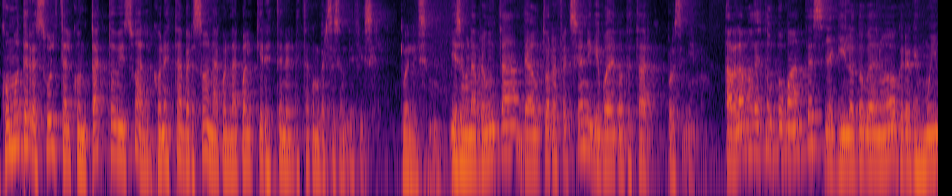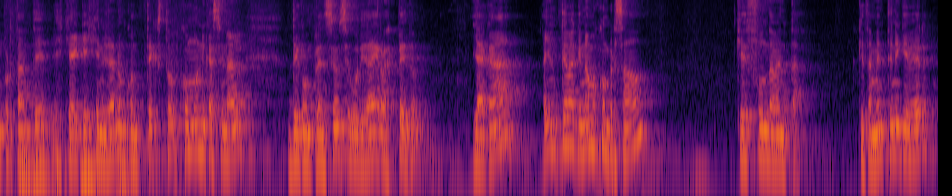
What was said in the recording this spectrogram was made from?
cómo te resulta el contacto visual con esta persona con la cual quieres tener esta conversación difícil. Buenísimo. Y esa es una pregunta de autorreflexión y que puede contestar por sí mismo. Hablamos de esto un poco antes y aquí lo toco de nuevo, creo que es muy importante, es que hay que generar un contexto comunicacional de comprensión, seguridad y respeto. Y acá hay un tema que no hemos conversado, que es fundamental, que también tiene que ver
